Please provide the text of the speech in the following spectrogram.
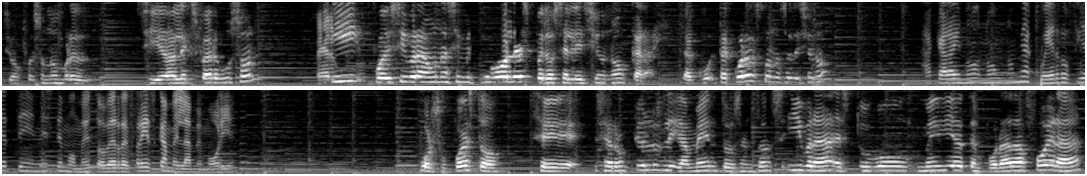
si no fue su nombre, Sir Alex Ferguson. Y pues Ibra aún así metió goles, pero se lesionó, caray. ¿Te, acuerdas cuando se lesionó? Ah, caray, no, no, no me acuerdo, fíjate, en este momento. A ver, refrescame la memoria. Por supuesto, se, se rompió los ligamentos, entonces Ibra estuvo media temporada fuera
